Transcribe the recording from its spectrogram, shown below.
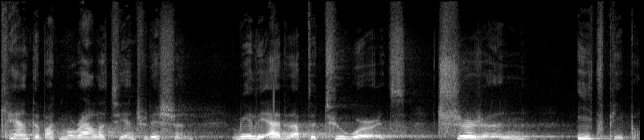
cant about morality and tradition really added up to two words children eat people.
